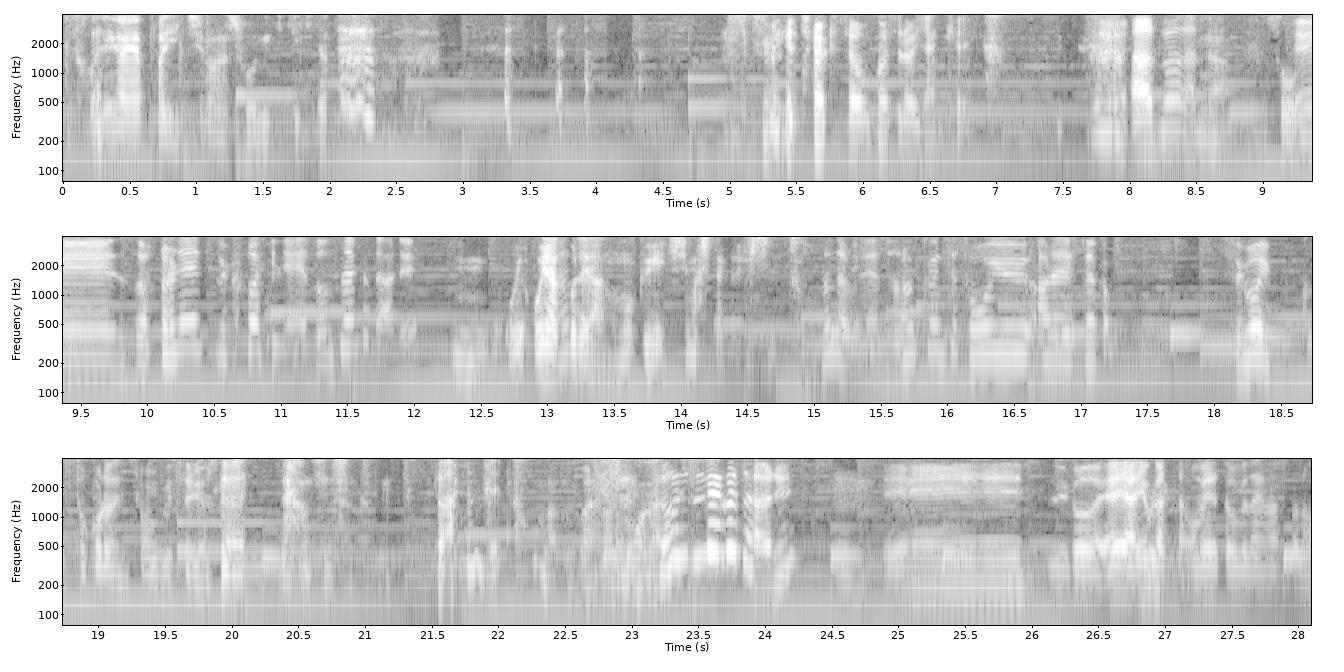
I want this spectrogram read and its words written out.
それがやっぱり一番衝撃的だった。めちゃくちゃ面白いやんけ。あ、そうなんだ。うんそうそう。えー、それすごいね。そんなことある？うん、お親子であの目撃しましたから、きちんと。なんだろうね、佐野くんってそういう、あれ、なんか、すごいところに遭遇するよね。なんで？どうなのかな？どうなそのんなことある？えー、すごい。いやいや、よかった。おめでとうございます、その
